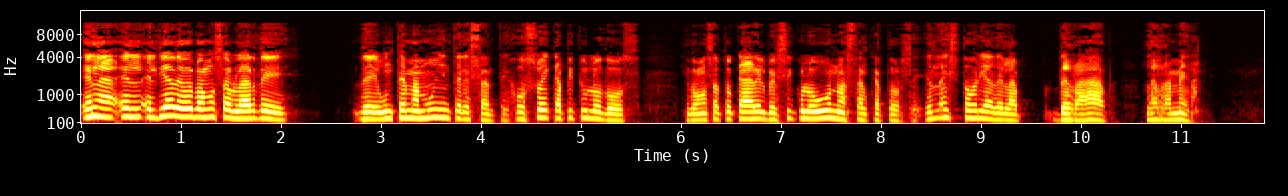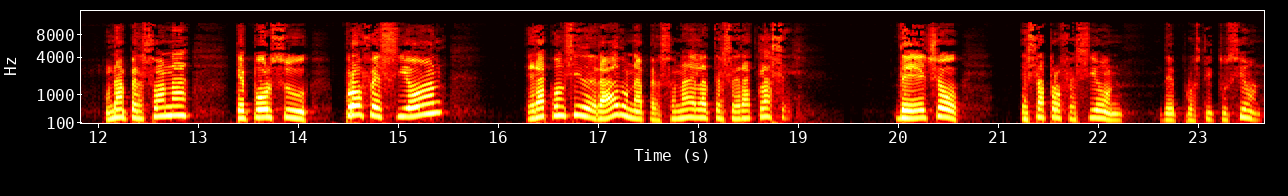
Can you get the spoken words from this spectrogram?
en el, día de hoy vamos a hablar de, un tema muy interesante. Josué capítulo 2. Y vamos a tocar el versículo 1 hasta el 14. Es la historia de, de Raab, la ramera. Una persona que por su profesión era considerada una persona de la tercera clase. De hecho, esta profesión de prostitución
